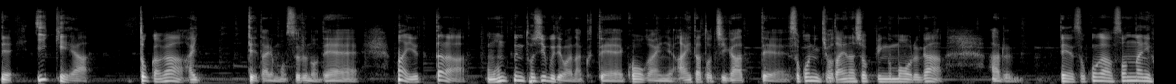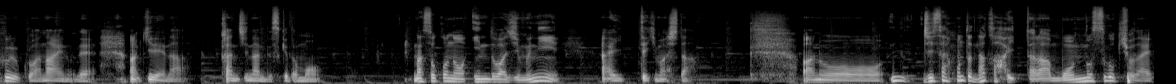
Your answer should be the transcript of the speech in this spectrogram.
で IKEA とかが入ってたりもするのでまあ言ったら本当に都市部ではなくて郊外に空いた土地があってそこに巨大なショッピングモールがある。でそこがそんなに古くはないので、まあ綺麗な感じなんですけども、まあ、そこのインドアジムに行ってきました。あの実際本当中入ったらものすごく巨大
